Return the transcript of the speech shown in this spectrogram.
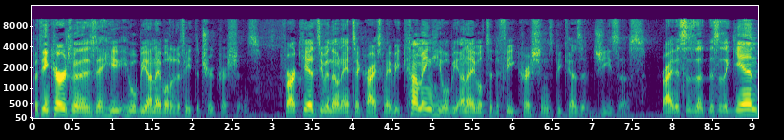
But the encouragement is that he, he will be unable to defeat the true Christians. For our kids, even though an Antichrist may be coming, he will be unable to defeat Christians because of Jesus. Right? This is, a, this is again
